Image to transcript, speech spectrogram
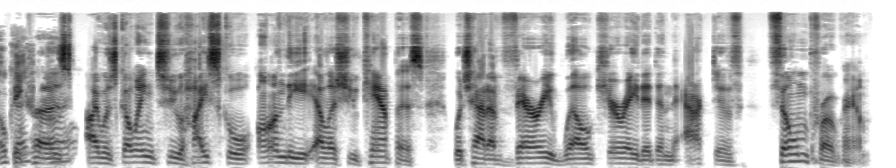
Okay. because right. I was going to high school on the LSU campus, which had a very well curated and active film program.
